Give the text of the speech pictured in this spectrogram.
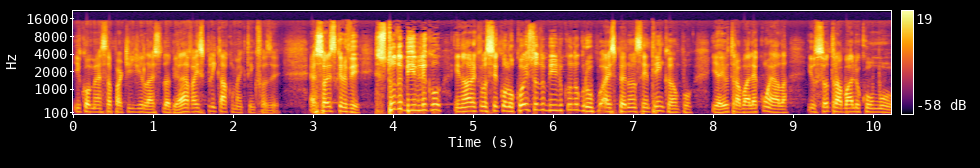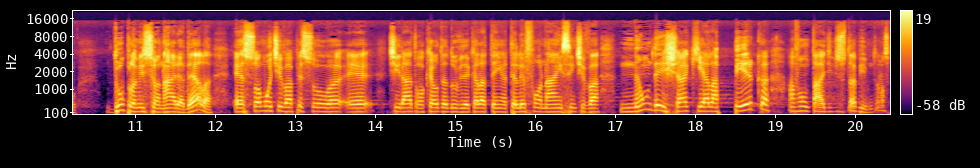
e começa a partir de lá a estudar a Bíblia. Ela vai explicar como é que tem que fazer. É só escrever estudo bíblico, e na hora que você colocou estudo bíblico no grupo, a esperança entra em campo, e aí o trabalho é com ela. E o seu trabalho como dupla missionária dela é só motivar a pessoa, é tirar qualquer outra dúvida que ela tenha, telefonar, incentivar, não deixar que ela perca a vontade de estudar a Bíblia. Então nós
